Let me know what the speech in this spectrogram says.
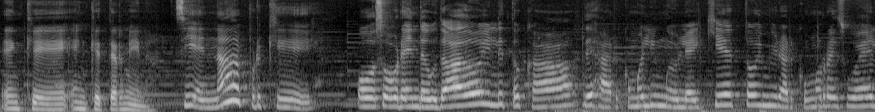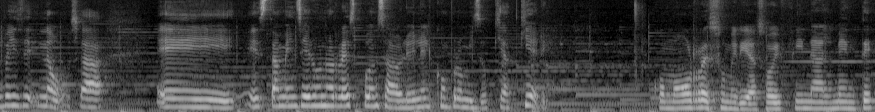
¿en qué, ¿en qué termina? Sí, en nada, porque o sobreendeudado y le toca dejar como el inmueble ahí quieto y mirar cómo resuelve. Y no, o sea, eh, es también ser uno responsable en el compromiso que adquiere. ¿Cómo resumirías hoy finalmente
